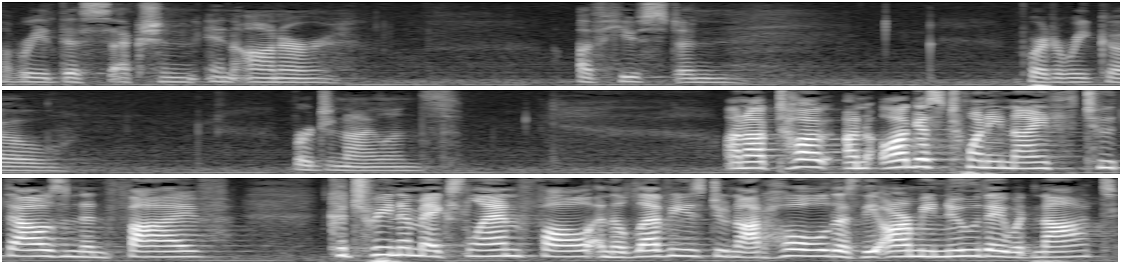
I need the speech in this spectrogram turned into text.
I'll read this section in honor of Houston, Puerto Rico, Virgin Islands. On, on August 29, 2005, Katrina makes landfall and the levees do not hold as the Army knew they would not,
